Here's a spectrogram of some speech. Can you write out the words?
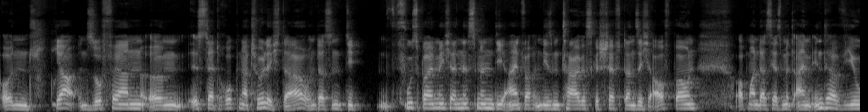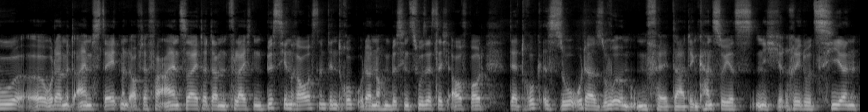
Und ja, insofern ähm, ist der Druck natürlich da und das sind die Fußballmechanismen, die einfach in diesem Tagesgeschäft dann sich aufbauen. Ob man das jetzt mit einem Interview äh, oder mit einem Statement auf der Vereinsseite dann vielleicht ein bisschen rausnimmt, den Druck, oder noch ein bisschen zusätzlich aufbaut. Der Druck ist so oder so im Umfeld da. Den kannst du jetzt nicht reduzieren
